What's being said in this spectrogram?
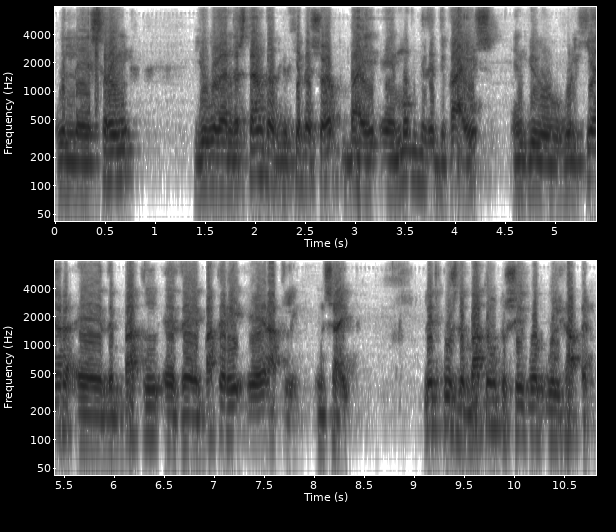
will shrink you will understand that you have a short by uh, moving the device and you will hear uh, the, battle, uh, the battery uh, rattling inside. Let's push the button to see what will happen.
